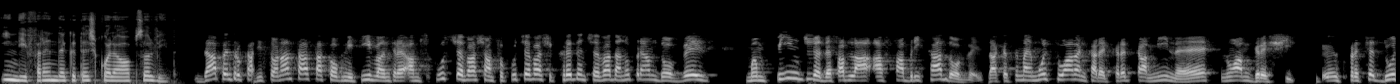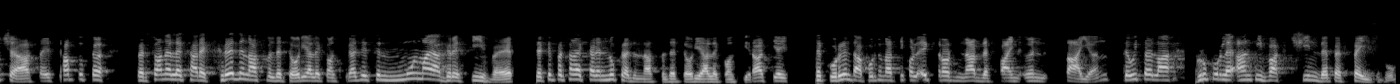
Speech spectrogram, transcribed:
indiferent de câte școli au absolvit. Da, pentru că disonanța asta cognitivă între am spus ceva și am făcut ceva și cred în ceva, dar nu prea am dovezi, mă împinge de fapt la a fabrica dovezi. Dacă sunt mai mulți oameni care cred ca mine, nu am greșit. Spre ce duce asta este faptul că persoanele care cred în astfel de teorii ale conspirației sunt mult mai agresive decât persoanele care nu cred în astfel de teorii ale conspirației. De curând a apărut un articol extraordinar de fain în Science, se uită la grupurile antivaccin de pe Facebook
